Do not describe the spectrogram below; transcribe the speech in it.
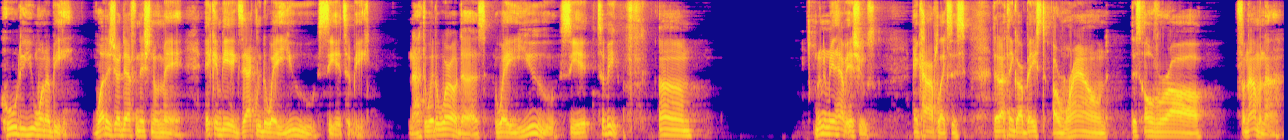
Who do you want to be? What is your definition of man? It can be exactly the way you see it to be not the way the world does, the way you see it to be. Um, many men have issues and complexes that I think are based around this overall phenomenon.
